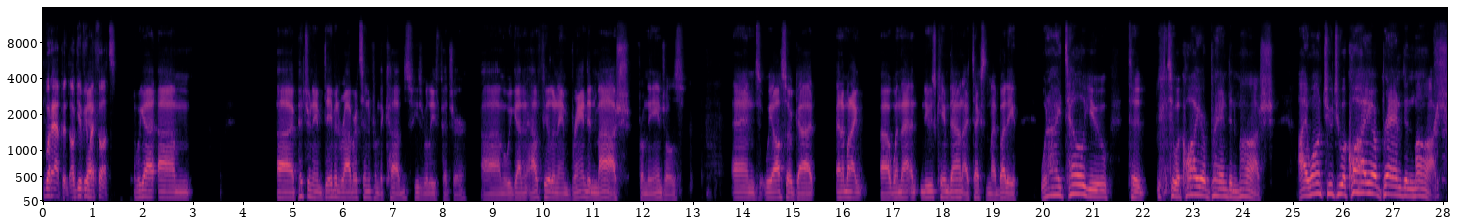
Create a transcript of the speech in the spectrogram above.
What happened? I'll give you my thoughts. We got um, a pitcher named David Robertson from the Cubs. He's a relief pitcher. Um, we got an outfielder named Brandon Marsh from the Angels, and we also got. And when I uh, when that news came down, I texted my buddy. When I tell you to to acquire Brandon Marsh, I want you to acquire Brandon Marsh,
